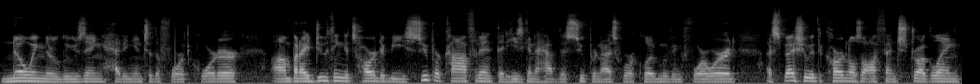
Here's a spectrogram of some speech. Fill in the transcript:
knowing they're losing heading into the fourth quarter. Um, but I do think it's hard to be super confident that he's going to have this super nice workload moving forward, especially with the Cardinals offense struggling.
